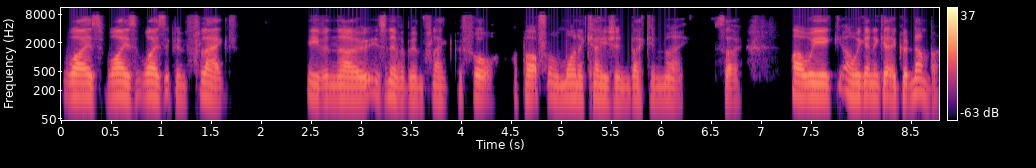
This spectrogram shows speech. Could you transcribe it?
why is why is why has it been flagged, even though it's never been flagged before, apart from one occasion back in May? So, are we are we going to get a good number?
